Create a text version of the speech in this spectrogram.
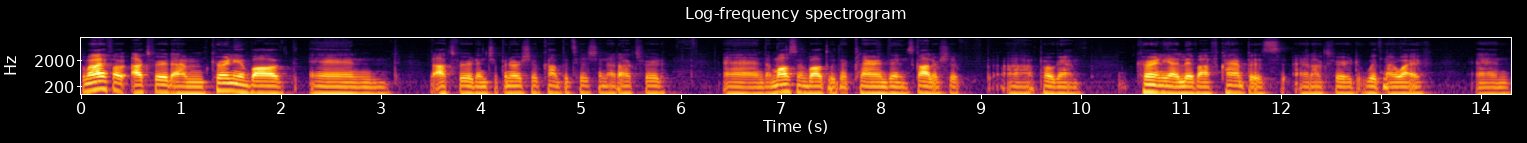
So my life at Oxford, I'm currently involved in the Oxford Entrepreneurship Competition at Oxford, and I'm also involved with the Clarendon Scholarship uh, Program. Currently, I live off campus at Oxford with my wife, and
